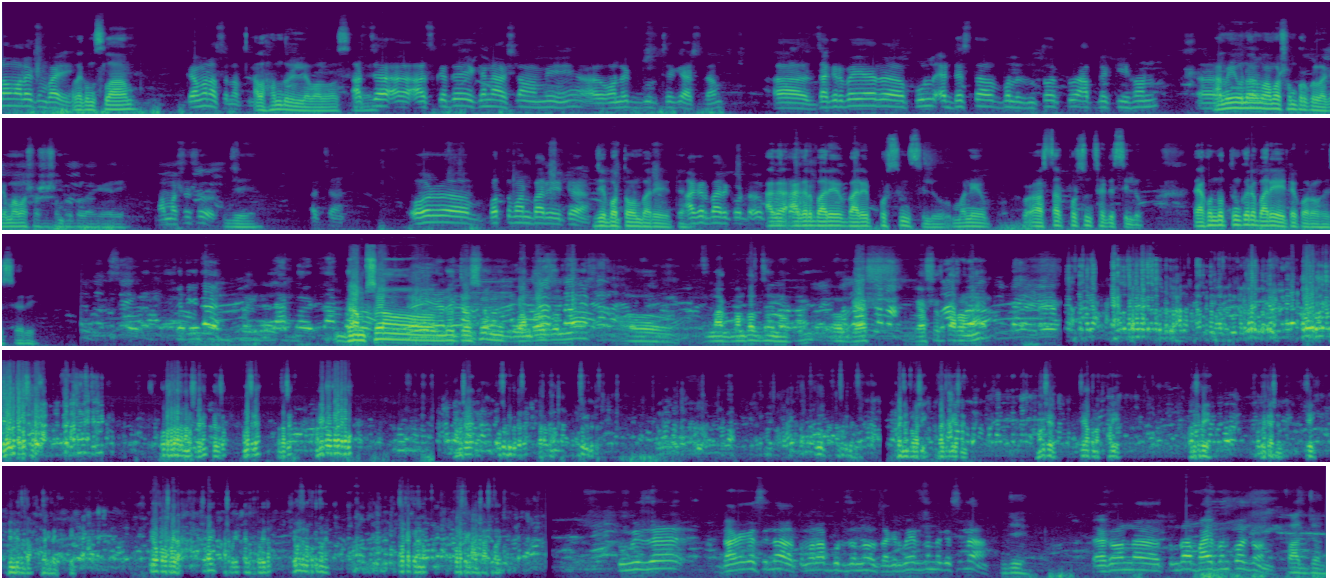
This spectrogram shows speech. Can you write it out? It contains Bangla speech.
আসসালামু আলাইকুম ভাই। ওয়ালাইকুম সালাম কেমন আছেন আপনি? আলহামদুলিল্লাহ ভালো আছি আচ্ছা আজকে তো এখানে আসলাম আমি অনেক দূর থেকে আসলাম। জাকির ভাইয়ের ফুল অ্যাড্রেসটা বলে দিন তো একটু আপনি কি হন? আমি ওনার মামা সম্পর্ক লাগে মামা শ্বশুর সম্পর্ক লাগে মামা শ্বশুর? জি। আচ্ছা। ওর বর্তমান বাড়ি এটা? যে বর্তমান বাড়ি এটা। আগের বাড়ি কোটা- আগে কোথায়? আগের বাড়ি বাড়ির পশ্চিম ছিল মানে রাস্তার পশ্চিম সাইডে ছিল। এখন নতুন করে বাড়ি এটা করা হয়েছে আর কি। গামছা লইতেছে মুখ বাঁধার জন্য নাক বাঁধার জন্য গ্যাস গ্যাসের কারণে। তুমি যে ঢাকা গেছিলা তোমার আব্বুর জন্য জাকির ভাইয়ের জন্য গেছিলা? জি। এখন তোমরা ভাই বোন কয়জন? পাঁচজন।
